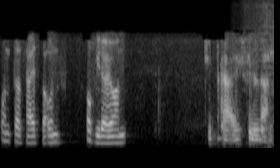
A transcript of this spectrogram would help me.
und das heißt bei uns auf Wiederhören. Tschüss Kai, vielen Dank.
